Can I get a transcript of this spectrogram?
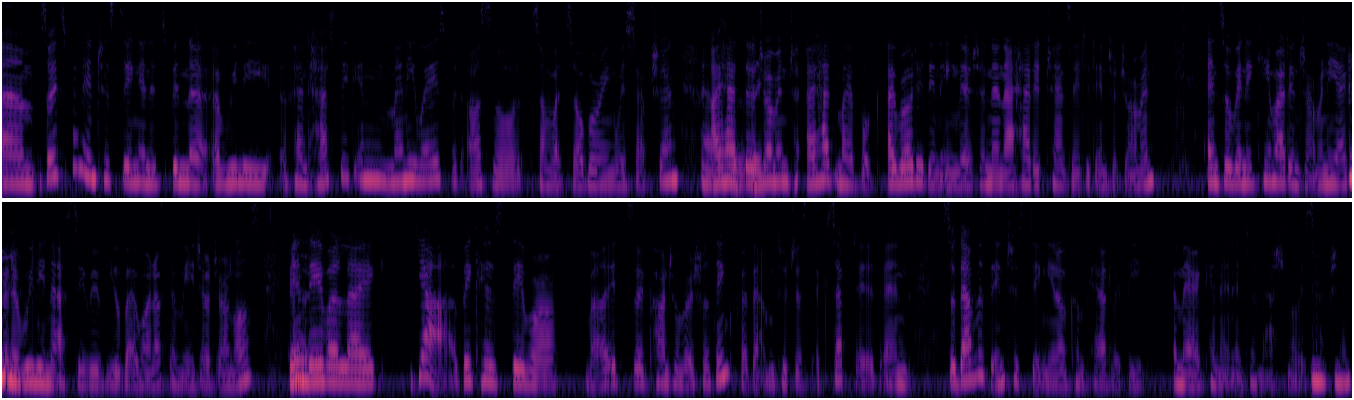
Um, so it's been interesting and it's been a, a really fantastic in many ways, but also somewhat sobering reception. I had the German, tr- I had my book, I wrote it in English and then I had it translated into German. And so when it came out in Germany, I got a really nasty review by one of the major journals. And they were like, yeah, because they were well, it's a controversial thing for them to just accept it. And so that was interesting, you know, compared with the American and international reception.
